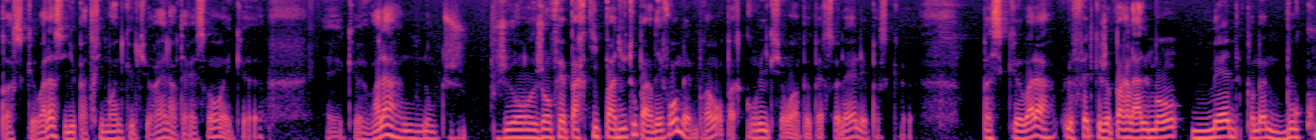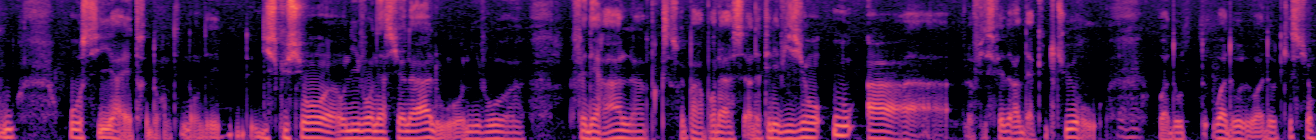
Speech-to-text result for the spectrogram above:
parce que voilà, c'est du patrimoine culturel intéressant, et que, et que voilà, donc j'en fais partie pas du tout par défaut, mais vraiment par conviction un peu personnelle et parce que, parce que voilà, le fait que je parle allemand m'aide quand même beaucoup aussi à être dans, des, discussions euh, au niveau national ou au niveau euh, fédéral, hein, que ce soit par rapport à la, télévision ou à, l'Office fédéral de la culture ou, à d'autres questions.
